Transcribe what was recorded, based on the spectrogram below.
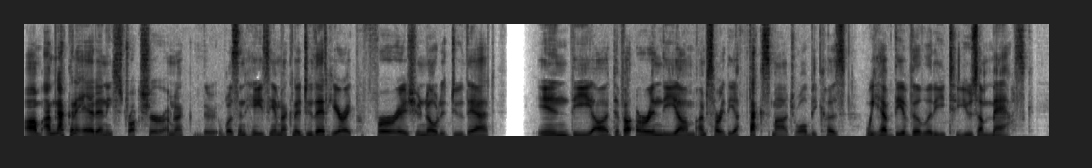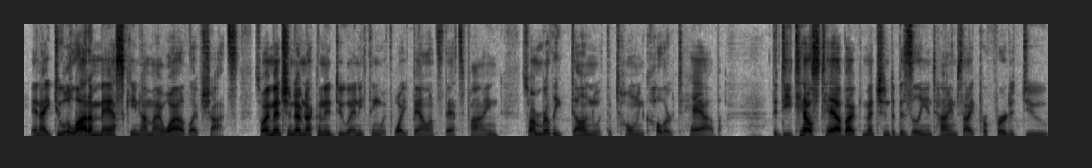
Um, I'm not going to add any structure. I'm not. There it wasn't hazy. I'm not going to do that here. I prefer, as you know, to do that in the uh, or in the um, I'm sorry, the effects module because we have the ability to use a mask, and I do a lot of masking on my wildlife shots. So I mentioned I'm not going to do anything with white balance. That's fine. So I'm really done with the tone and color tab. The details tab I've mentioned a bazillion times. I prefer to do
